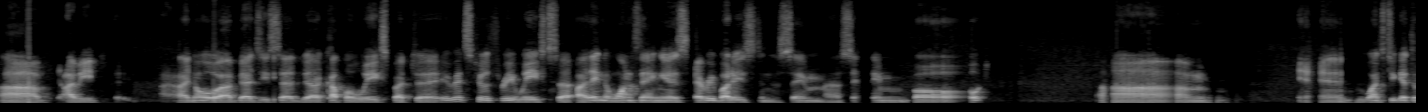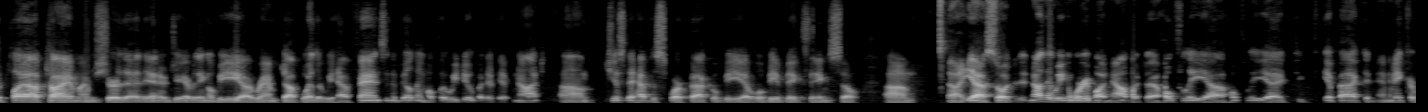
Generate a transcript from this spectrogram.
uh, I mean, I know uh, Bedsy said a couple of weeks, but uh, if it's two, three weeks, uh, I think the one thing is everybody's in the same uh, same boat. Um, and once you get to playoff time, I'm sure that the energy, everything will be uh, ramped up. Whether we have fans in the building, hopefully we do, but if, if not, um, just to have the sport back will be uh, will be a big thing. So. Um, uh, yeah, so nothing we can worry about now, but uh, hopefully, uh, hopefully to get back and, and, make a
